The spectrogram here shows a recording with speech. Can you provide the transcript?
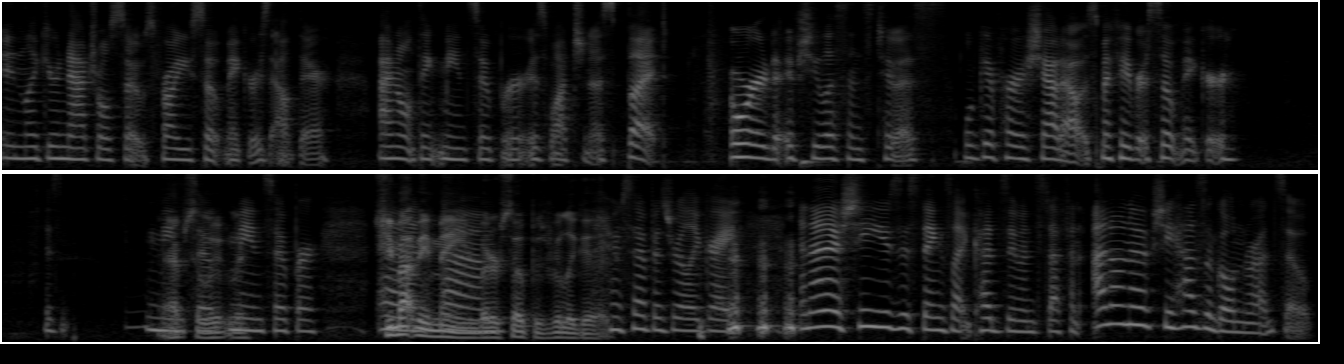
In like your natural soaps for all you soap makers out there. I don't think Mean Soaper is watching us, but, or if she listens to us, we'll give her a shout out. It's my favorite soap maker. Is Mean Soap, Absolutely. Mean Soaper. She might be mean, um, but her soap is really good. her soap is really great. and I know she uses things like kudzu and stuff, and I don't know if she has a goldenrod soap,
